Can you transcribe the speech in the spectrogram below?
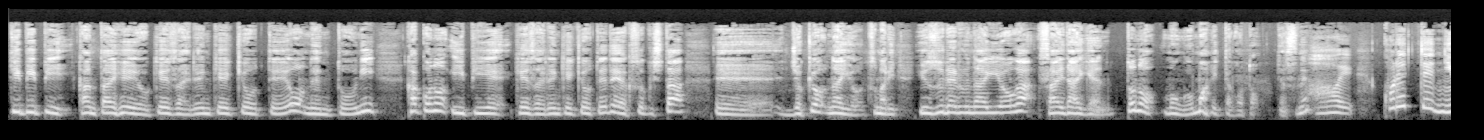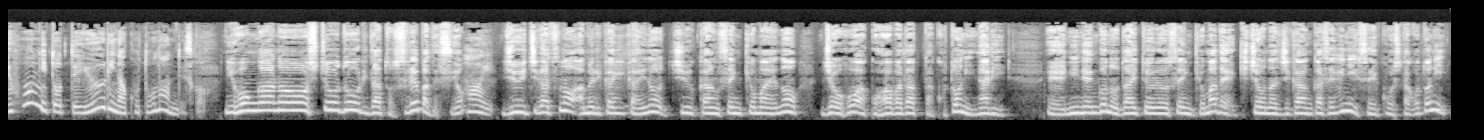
TPP 環太平洋経済連携協定を念頭に過去の EPA 経済連携協定で約束した、えー、除去内容、つまり譲れる内容が最大限との文言も入ったことですね。はい。これって日本にとって有利なことなんですか？日本側の主張通りだとすればですよ。はい。11月のアメリカ議会の中間選挙前の情報は小幅だったことになり、えー、2年後の大統領選挙まで貴重な時間稼ぎに成功したことに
